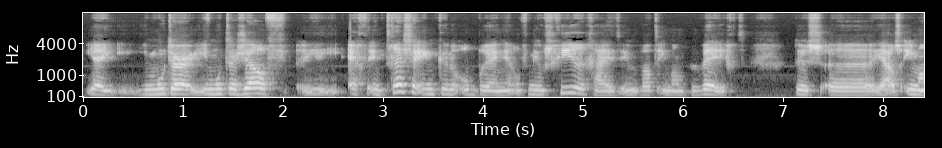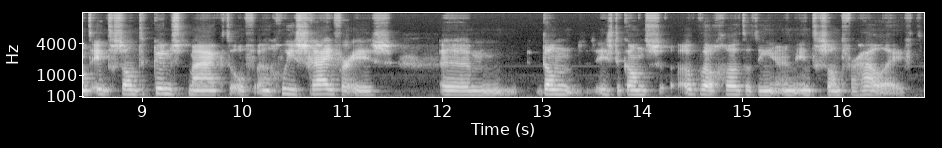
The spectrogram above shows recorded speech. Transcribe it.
je, moet er, je moet er zelf echt interesse in kunnen opbrengen of nieuwsgierigheid in wat iemand beweegt. Dus uh, ja, als iemand interessante kunst maakt of een goede schrijver is, um, dan is de kans ook wel groot dat hij een interessant verhaal heeft.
